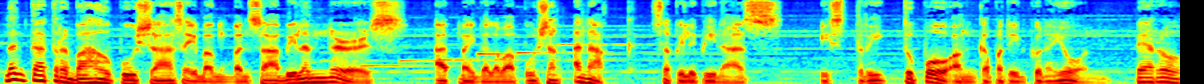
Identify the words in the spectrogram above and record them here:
Nagtatrabaho po siya sa ibang bansa bilang nurse at may dalawa po siyang anak sa Pilipinas. Istrikto po ang kapatid ko na yun, pero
